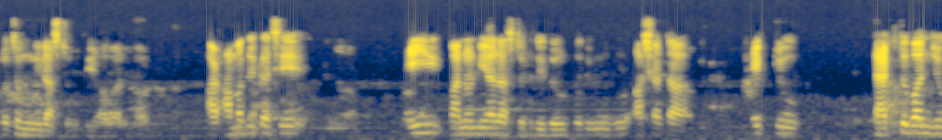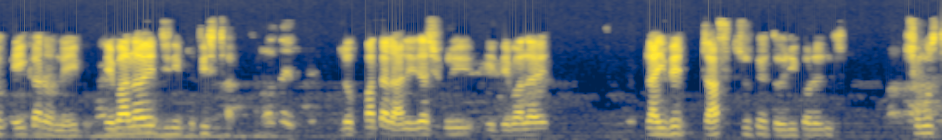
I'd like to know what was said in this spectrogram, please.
প্রথম উনি রাষ্ট্রপতি হওয়ার পর। আর আমাদের কাছে এই মাননীয় রাষ্ট্রপতি দ্রৌপদী মুর্মুর আসাটা একটু দায়িত্ববাঞ্জক এই কারণে দেবালয়ের যিনি প্রতিষ্ঠা, লোকমাতা রানী রাসমণি এই দেবালয় প্রাইভেট ট্রাস্ট রূপে তৈরি করেন। সমস্ত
